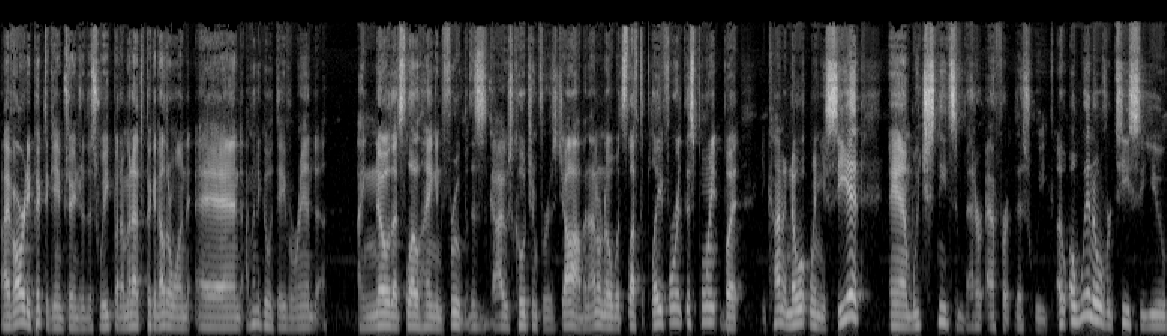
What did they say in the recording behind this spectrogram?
I've already picked a game changer this week, but I'm to have to pick another one. And I'm to go with Dave Aranda. I know that's low hanging fruit, but this is a guy who's coaching for his job. And I don't know what's left to play for at this point, but you kind of know it when you see it. And we just need some better effort this week. A, a win over TCU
